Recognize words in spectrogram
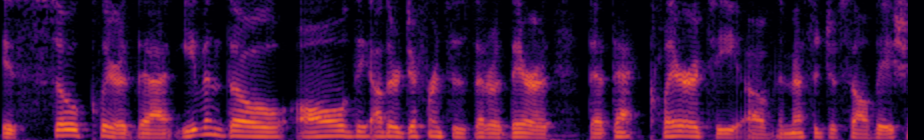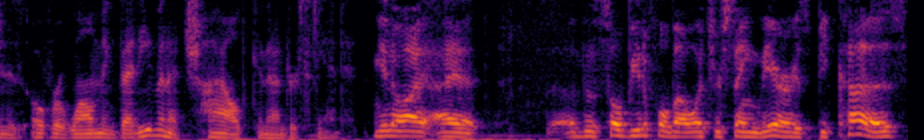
is so clear that even though all the other differences that are there, that that clarity of the message of salvation is overwhelming, that even a child can understand it. You know, I, I the so beautiful about what you're saying there is because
